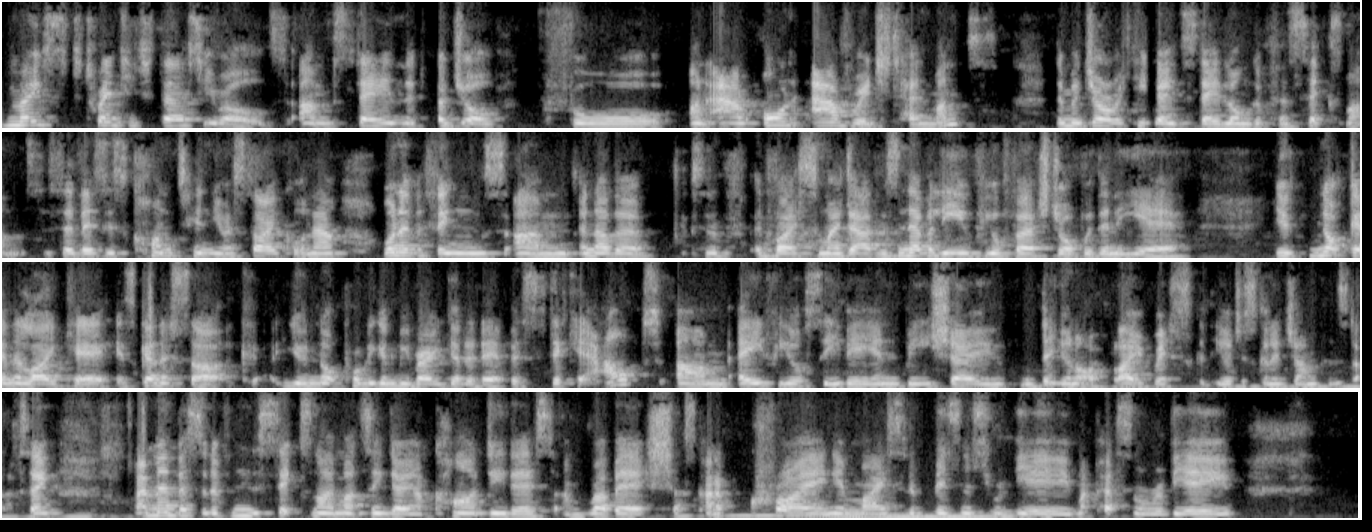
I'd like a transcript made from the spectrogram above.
most 20 to 30 year olds um, stay in the, a job for on, on average 10 months the majority don't stay longer for six months. So there's this continuous cycle. Now, one of the things, um, another sort of advice from my dad was never leave your first job within a year. you're not going to like it. It's going to suck. You're not probably going to be very good at it, but stick it out. Um, a for your CV and B show that you're not a flight risk. That you're just going to jump and stuff. So I remember sort of six nine months in going, I can't do this. I'm rubbish. I was kind of crying in my sort of business review, my personal review,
